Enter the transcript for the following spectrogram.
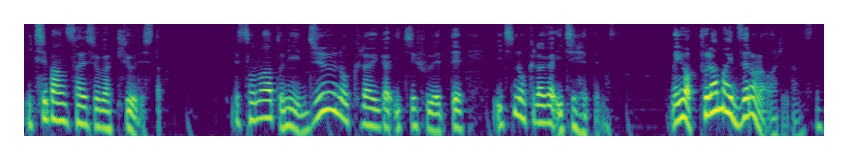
一番最初が9でした。でその後に10の位が1増えて1の位が1減ってます。要はプラマイ0なわけなんですね。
